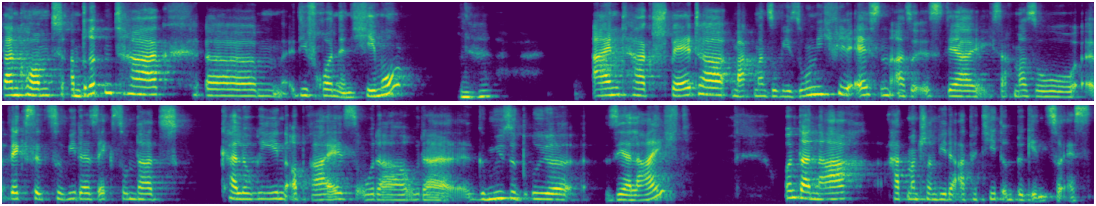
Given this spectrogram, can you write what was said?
Dann kommt am dritten Tag ähm, die Freundin Chemo. Mhm. Einen Tag später mag man sowieso nicht viel essen, also ist der, ich sag mal so, wechselt zu wieder 600 Kalorien, ob Reis oder, oder Gemüsebrühe, sehr leicht. Und danach hat man schon wieder Appetit und beginnt zu essen.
